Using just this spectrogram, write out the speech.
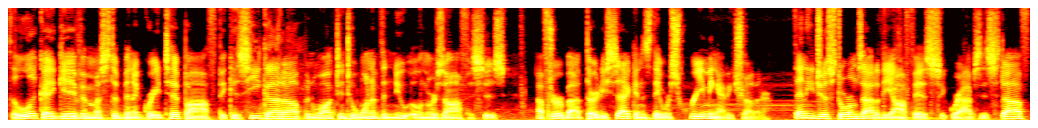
The look I gave him must have been a great tip-off because he got up and walked into one of the new owner's offices. After about 30 seconds, they were screaming at each other. Then he just storms out of the office, grabs his stuff,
